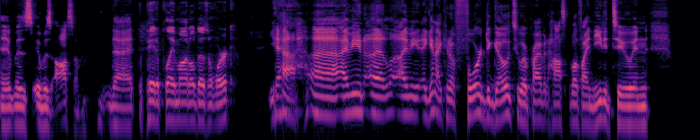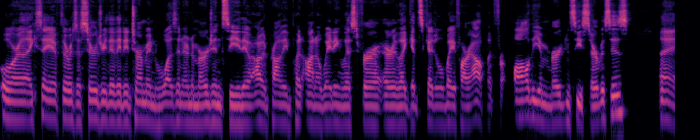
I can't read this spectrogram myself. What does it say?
it was, it was awesome that The pay to play model doesn't work. Yeah, uh, I mean, uh, I mean, again, I could afford to go to a private hospital if I needed to, and or like say if there was a surgery that they determined wasn't an emergency, they, I would probably put on a waiting list for or like get scheduled way far out. But for all the emergency services, uh,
